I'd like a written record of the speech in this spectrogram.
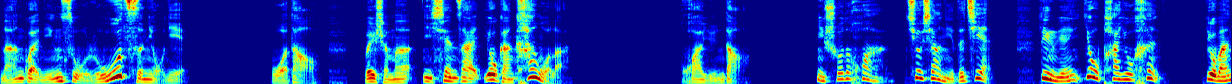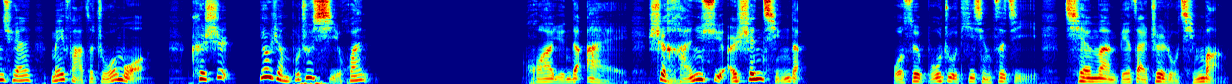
难怪宁素如此扭捏。我道：“为什么你现在又敢看我了？”花云道：“你说的话就像你的剑，令人又怕又恨，又完全没法子琢磨，可是又忍不住喜欢。”花云的爱是含蓄而深情的，我虽不住提醒自己千万别再坠入情网，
